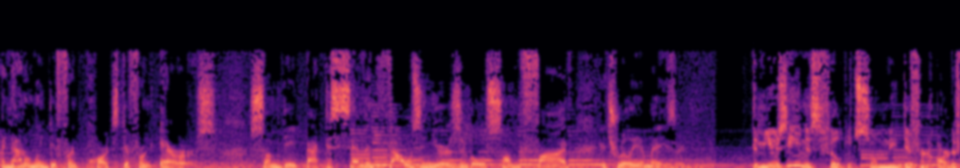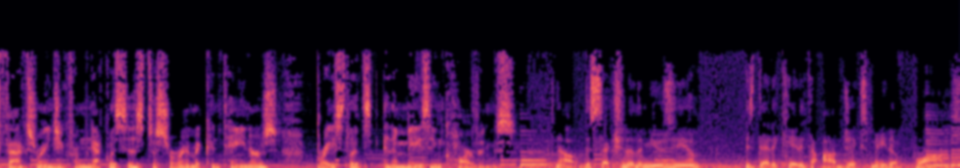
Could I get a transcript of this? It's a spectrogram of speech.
And not only different parts, different eras. Some date back to 7,000 years ago, some five. It's really amazing. The museum is filled with so many different artifacts ranging from necklaces to ceramic containers, bracelets, and amazing carvings. Now, this section of the museum is dedicated to objects made of bronze.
